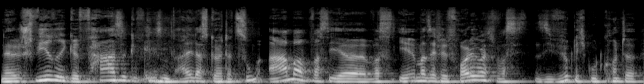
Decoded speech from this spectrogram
eine schwierige Phase gewesen und all das gehört dazu. Aber was ihr, was ihr immer sehr viel Freude gemacht hat, was sie wirklich gut konnte,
